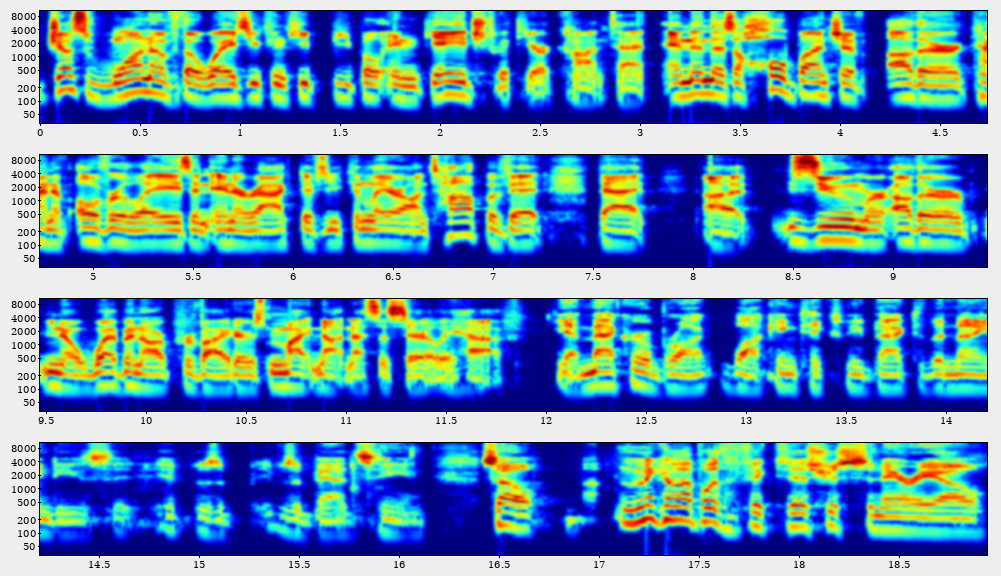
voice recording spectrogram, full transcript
just one of the ways you can keep people engaged with your content. And then there's a whole bunch of other kind of overlays and interactives you can layer on top of it that uh, Zoom or other you know webinar providers might not necessarily have. Yeah, macro blocking takes me back to the '90s. It, it was a it was a bad scene. So uh, let me come up with a fictitious scenario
